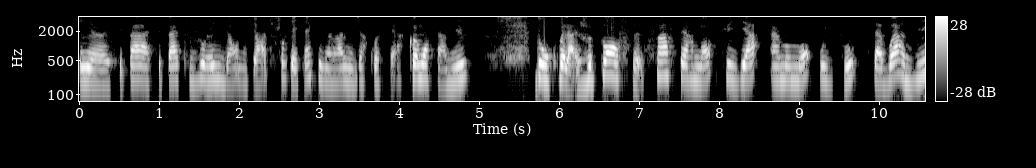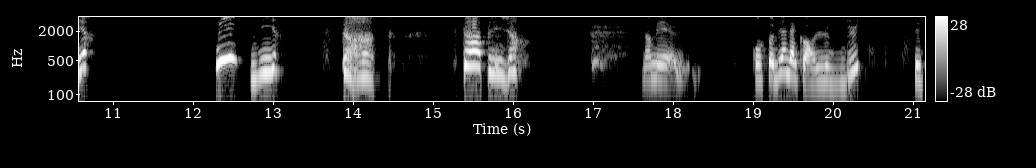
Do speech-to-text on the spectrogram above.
Et euh, c'est pas c'est pas toujours évident. Donc il y aura toujours quelqu'un qui viendra nous dire quoi faire, comment faire mieux. Donc voilà, je pense sincèrement qu'il y a un moment où il faut savoir dire oui, dire stop, stop les gens. Non mais qu'on soit bien d'accord. Le but, c'est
